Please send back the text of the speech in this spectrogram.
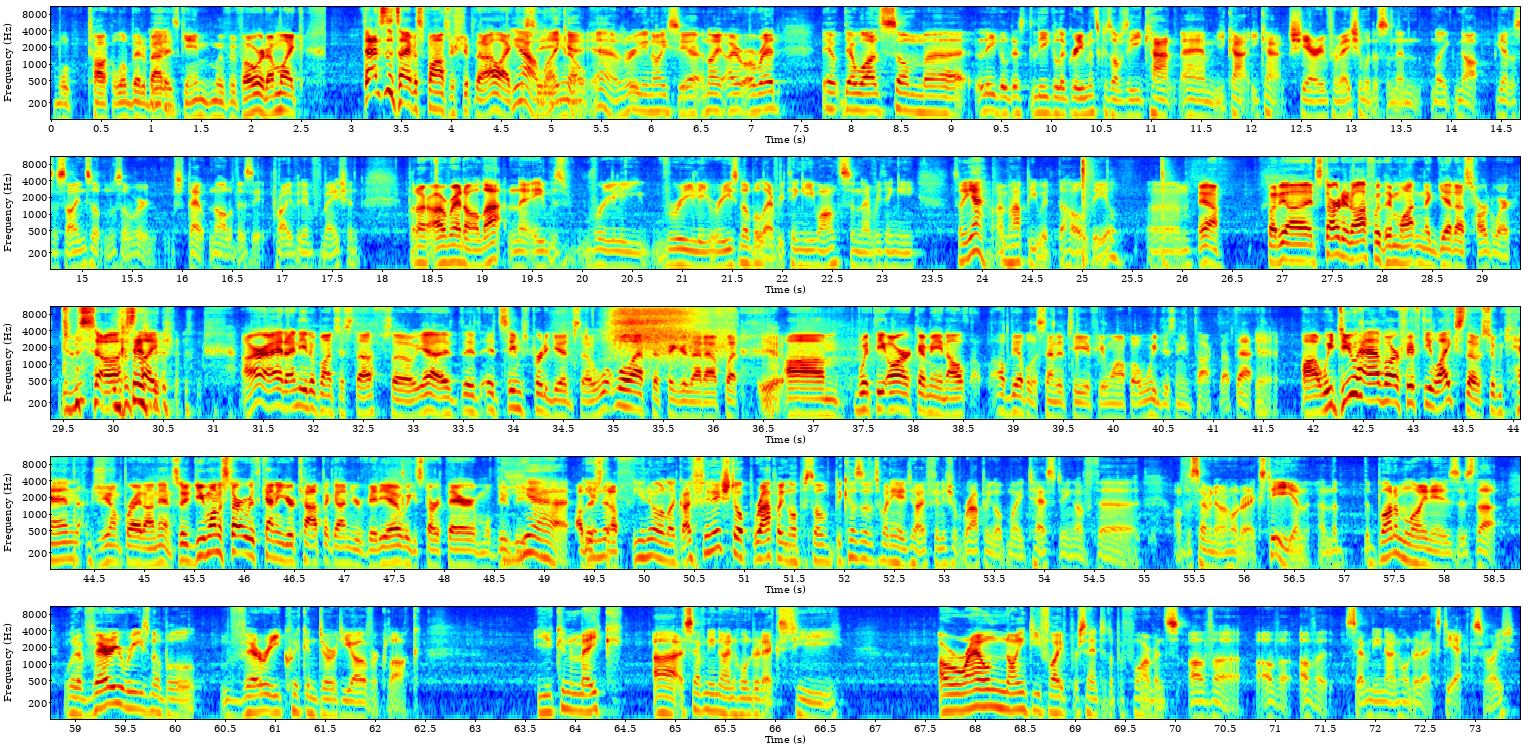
we'll talk a little bit about Yeah. his game moving forward. I'm like. That's the type of sponsorship that I like yeah, to see. I like you know? it. Yeah, it was really nice. Yeah, and I, I read there, there was some uh, legal dis- legal agreements because obviously you can't um you can't you can't share information with us and then like not get us to sign something. So we're spouting all of his private information. But I, I read all that and he was really really reasonable. Everything he wants and everything he. So yeah, I'm happy with the whole deal. Um, Yeah, but uh, it started off with him wanting to get us hardware. so I was like, "All right, I need a bunch of stuff." So yeah, it, it, it seems pretty good. So we'll, we'll have to figure that out. But Yeah. um, with the arc, I mean, I'll I'll be able to send it to you if you want. But we just need to talk about that. Yeah. Uh, we do have our 50 likes though, so we can jump right on in. So do you want to start with kind of your topic on your video? We can start there, and we'll do the yeah other you know, stuff. you know like i finished up wrapping up so because of the 2080 i finished up wrapping up my testing of the of the 7900 xt and and the, the bottom line is is that with a very reasonable very quick and dirty overclock. You can make uh, a 7900 xt around 95% of the performance of a of a of a 7900 xtx right?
